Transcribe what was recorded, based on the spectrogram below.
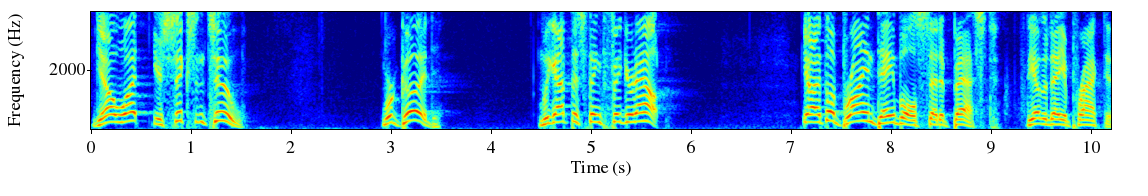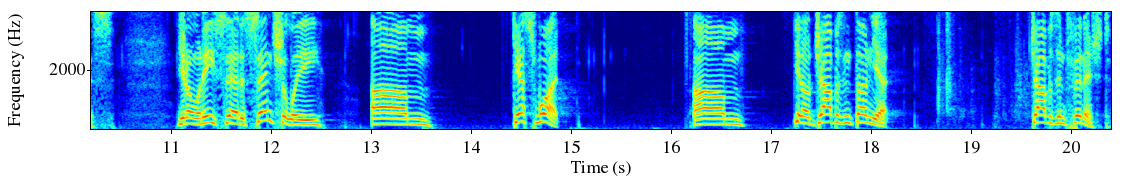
you know what? You're six and two. We're good. We got this thing figured out. You know, I thought Brian Daboll said it best the other day at practice. You know, when he said essentially, um, guess what? Um, you know, job isn't done yet. Job isn't finished.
